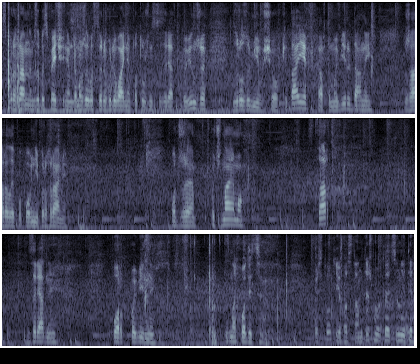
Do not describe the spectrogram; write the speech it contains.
з програмним забезпеченням для можливості регулювання потужності зарядки, бо він вже зрозумів, що в Китаї автомобіль даний жарили по повній програмі. Отже, починаємо старт. Зарядний порт повільний знаходиться ось тут. Його стан теж можете оцінити.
